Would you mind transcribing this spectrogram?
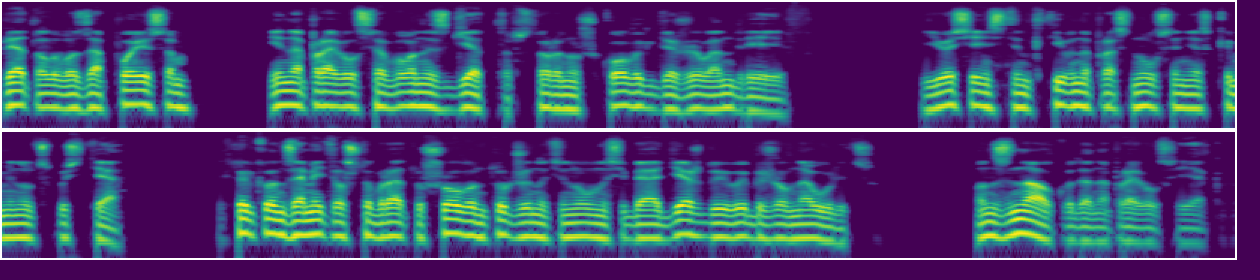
спрятал его за поясом и направился вон из гетто в сторону школы, где жил Андреев. Йося инстинктивно проснулся несколько минут спустя. Как только он заметил, что брат ушел, он тут же натянул на себя одежду и выбежал на улицу. Он знал, куда направился Яков.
